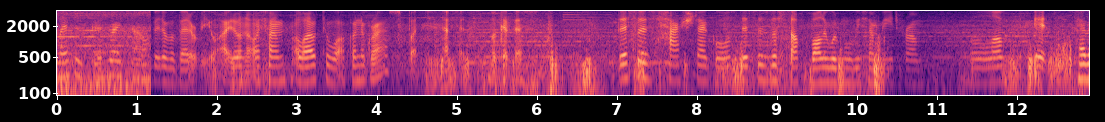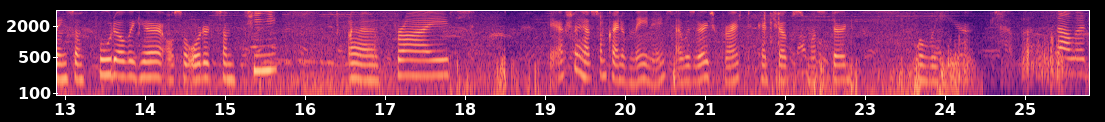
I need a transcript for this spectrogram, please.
life is good right now. Bit of a better view. I don't know if i'm allowed to walk on the grass but F it. Look at this this is hashtag goals. This is the stuff bollywood movies are made from. Love it. Having some food over here. Also ordered some tea uh, fries. They actually have some kind of mayonnaise. I was very surprised. Ketchups mustard. Over here we have a salad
